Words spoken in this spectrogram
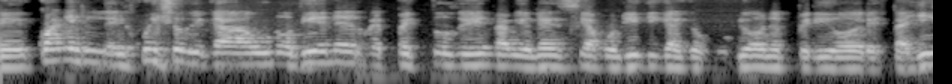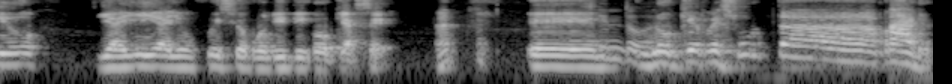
eh, ¿Cuál es el, juicio que cada uno tiene respecto de la violencia política que ocurrió en el periodo del estallido? Y ahí hay un juicio político que hacer. ¿eh? Eh, lo que resulta raro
